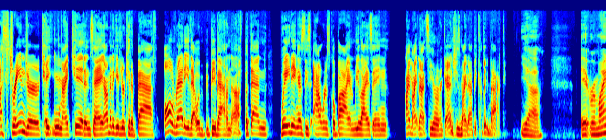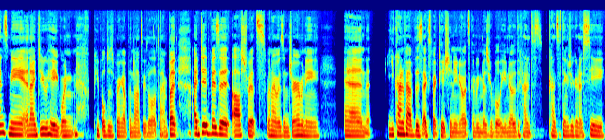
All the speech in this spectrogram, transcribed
a stranger taking my kid and saying, I'm going to give your kid a bath, already that would be bad enough. But then waiting as these hours go by and realizing I might not see her again. She might not be coming back. Yeah. It reminds me, and I do hate when people just bring up the Nazis all the time, but I did visit Auschwitz when I was in Germany, and you kind of have this expectation, you know, it's going to be miserable, you know, the kinds kinds of things you're going to see.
